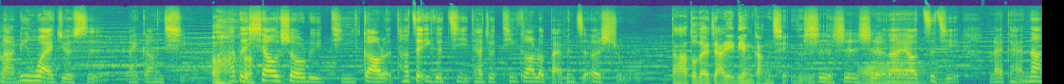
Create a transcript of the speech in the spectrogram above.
那另外就是卖钢琴。它的销售率提高了，它这一个季它就提高了百分之二十五。大家都在家里练钢琴，是是是是，那要自己来弹。那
